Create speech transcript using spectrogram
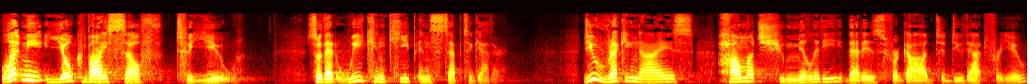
Let me yoke myself to you so that we can keep in step together. Do you recognize how much humility that is for God to do that for you?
